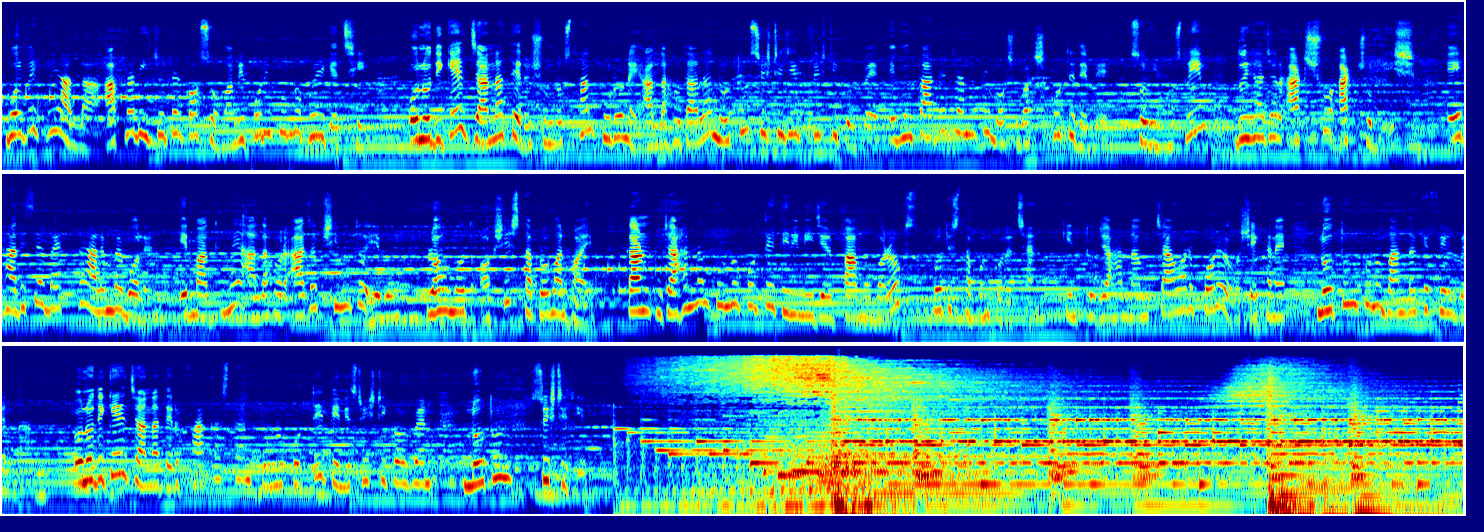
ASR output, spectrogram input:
বলবে, হে আল্লাহ, আপনার ইজ্জতের কসম, আমি পরিপূর্ণ হয়ে গেছি। অন্যদিকে জান্নাতের শূন্যস্থান পূরণে আল্লাহ তাআলা নতুন সৃষ্টিজীব সৃষ্টি করবে এবং তাদের জান্নাতে বসবাস করতে দেবে। সহি মুসলিম, দুই হাজার আটশো আটচল্লিশ। এই হাদিসের ব্যাখ্যায় আলেমরা বলেন, এর মাধ্যমে আল্লাহর আজাব সীমিত এবং রহমত অশেষ তা প্রমাণ হয়। কারণ জাহান্নাম পূর্ণ করতে তিনি নিজের পা মোবারক প্রতিস্থাপন করেছেন। কিন্তু জাহান্নাম চাওয়ার পরেও সেখানে নতুন কোনো বান্দাকে ফেলবেন না। অন্যদিকে জান্নাতের ফাঁকা স্থান পূর্ণ করতে তিনি সৃষ্টি করবেন নতুন সৃষ্টিজীব।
